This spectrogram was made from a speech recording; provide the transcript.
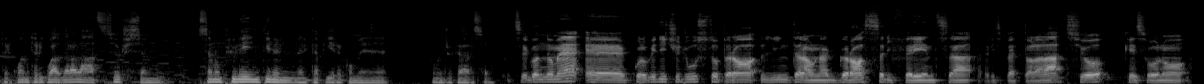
per quanto riguarda la Lazio ci siano, siano più lenti nel, nel capire come, come giocarsela. Secondo me è quello che dice giusto, però l'Inter ha una grossa differenza rispetto alla Lazio, che sono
